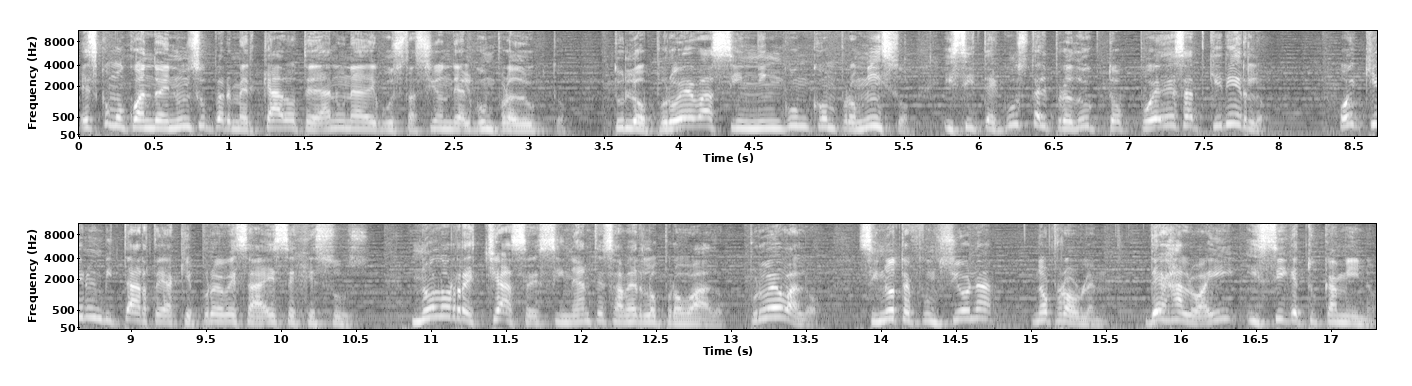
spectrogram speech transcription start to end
Es como cuando en un supermercado te dan una degustación de algún producto. Tú lo pruebas sin ningún compromiso, y si te gusta el producto puedes adquirirlo. Hoy quiero invitarte a que pruebes a ese Jesús. No lo rechaces sin antes haberlo probado. Pruébalo. Si no te funciona, no problem. Déjalo ahí y sigue tu camino.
